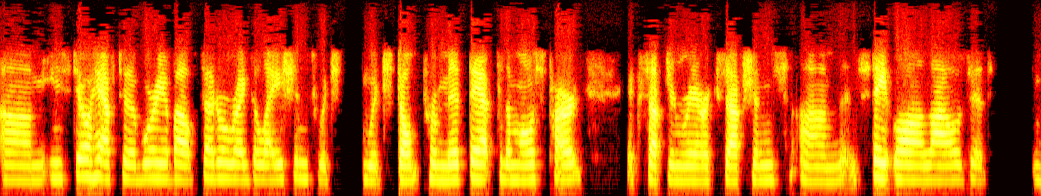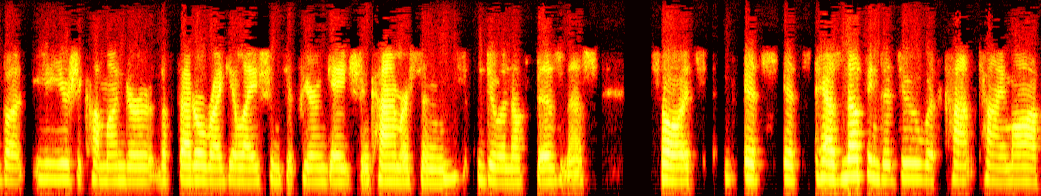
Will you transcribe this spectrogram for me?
Um, you still have to worry about federal regulations, which which don't permit that for the most part, except in rare exceptions. Um, state law allows it but you usually come under the federal regulations if you're engaged in commerce and do enough business. So it's it's it has nothing to do with comp time off.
